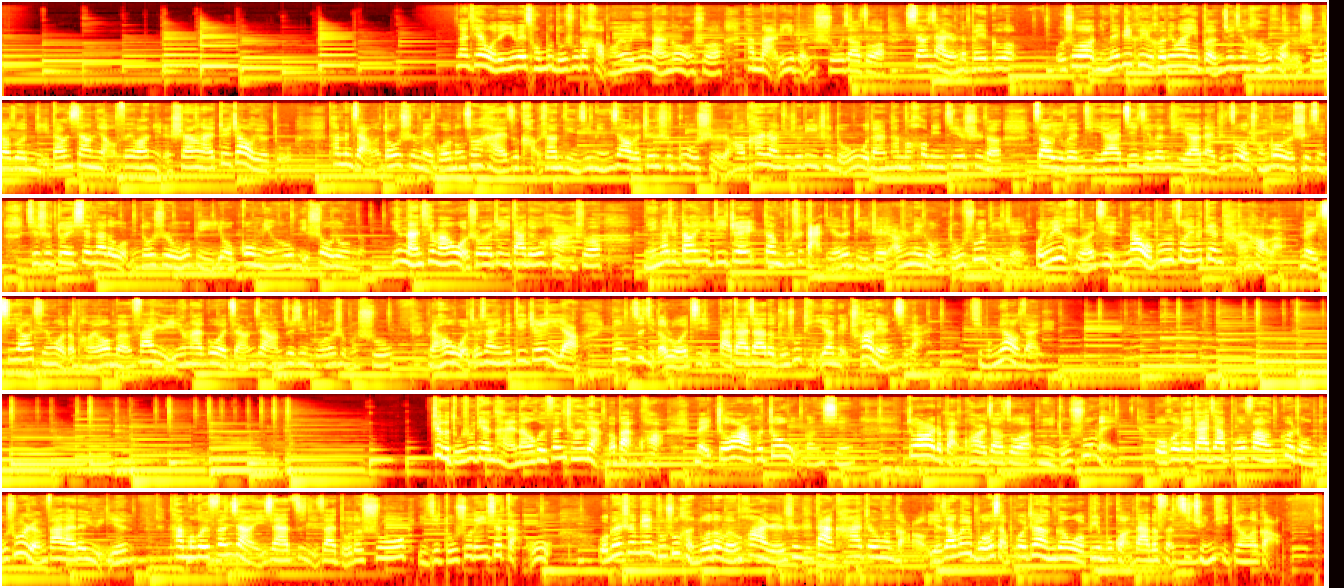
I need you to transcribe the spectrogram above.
那天，我的一位从不读书的好朋友英南跟我说，他买了一本书，叫做《乡下人的悲歌》。我说你 maybe 可以和另外一本最近很火的书，叫做《你当像鸟飞往你的山》来对照阅读。他们讲的都是美国农村孩子考上顶级名校的真实故事，然后看上去是励志读物，但是他们后面揭示的教育问题啊、阶级问题啊，乃至自我重构的事情，其实对现在的我们都是无比有共鸣和无比受用的。英男听完我说了这一大堆话，说你应该去当一个 DJ，但不是打碟的 DJ，而是那种读书 DJ。我就一合计，那我不如做一个电台好了，每期邀请我的朋友们发语音来给我讲讲最近读了什么书，然后我就像一个 DJ 一样，用自己的逻辑把大家的读书体验给串联起来，岂不妙哉？这个读书电台呢，会分成两个板块，每周二和周五更新。周二的板块叫做“你读书没”，我会为大家播放各种读书人发来的语音。他们会分享一下自己在读的书以及读书的一些感悟。我跟身边读书很多的文化人甚至大咖争了稿，也在微博小破站跟我并不广大的粉丝群体争了稿。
